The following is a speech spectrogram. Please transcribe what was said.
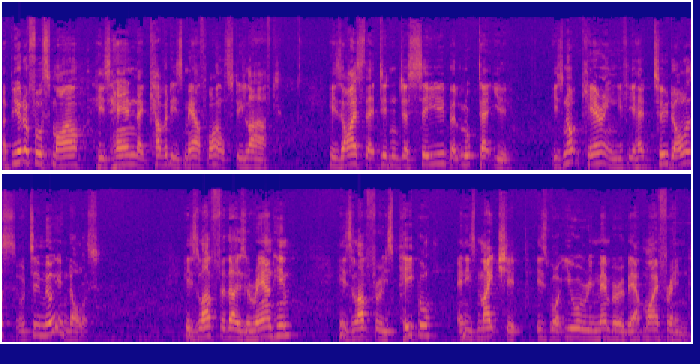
A beautiful smile, his hand that covered his mouth whilst he laughed, his eyes that didn't just see you but looked at you. He's not caring if you had $2 or $2 million. His love for those around him, his love for his people, and his mateship is what you will remember about my friend,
